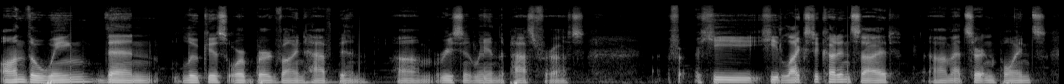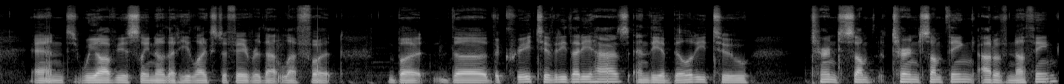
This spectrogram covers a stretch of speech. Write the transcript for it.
on the wing than Lucas or Bergwijn have been um, recently in the past for us he he likes to cut inside um, at certain points, and we obviously know that he likes to favor that left foot. But the the creativity that he has and the ability to turn some turned something out of nothing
